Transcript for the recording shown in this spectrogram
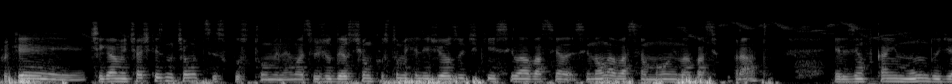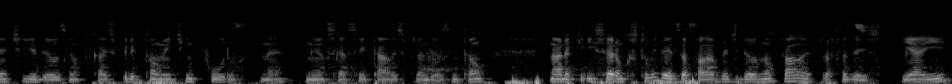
Porque antigamente acho que eles não tinham muito esse costume, né? Mas os judeus tinham um costume religioso de que se, lavasse se não lavasse a mão e lavasse o prato, eles iam ficar imundo diante de Deus, iam ficar espiritualmente impuro, né? Não iam ser aceitáveis para Deus. Então, na hora que isso era um costume deles, a palavra de Deus não fala para fazer isso. E aí,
